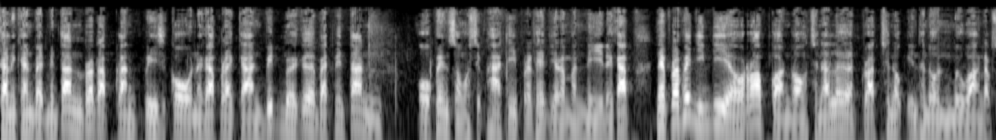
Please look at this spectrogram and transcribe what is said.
การแข่งขันแบดมินตันระดับกลางปีโกนะครับรายการบิดเบอร์เกอร์แบดมินตัน โอเพ่น2015 ที่ประเทศเยอรมนีนะครับ ในประเภทหญิงเดี่ยวรอบก่อนรองชนะเลิศ รัชนกอินทนนท์มือวางอันดับ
